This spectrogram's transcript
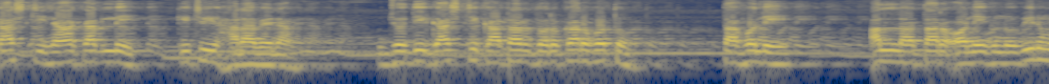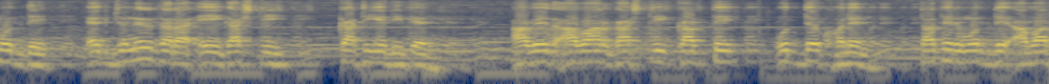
গাছটি না কাটলে কিছুই হারাবে না। যদি গাছটি কাটার দরকার হতো, তাহলে আল্লাহ তার অনেক নবীর মধ্যে একজনের দ্বারা এই গাছটি কাটিয়ে দিতেন। আবেদ আবার গাছটি কাটতে উদ্যোগ হলেন, তাদের মধ্যে আবার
